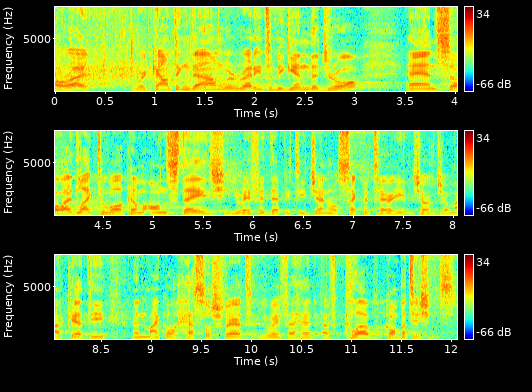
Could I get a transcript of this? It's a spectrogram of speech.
All right, we're counting down. We're ready to begin the draw. And so I'd like to welcome on stage UEFA Deputy General Secretary Giorgio Marchetti and Michael Heselschwerdt, UEFA Head of Club Competitions.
